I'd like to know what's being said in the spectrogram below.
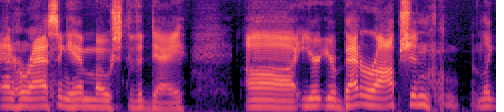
and harassing him most of the day. Uh, your your better option, like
